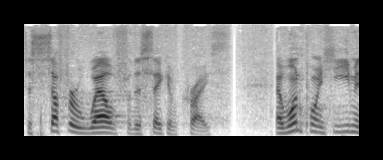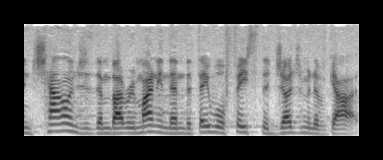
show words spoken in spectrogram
to suffer well for the sake of Christ. At one point, he even challenges them by reminding them that they will face the judgment of God,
